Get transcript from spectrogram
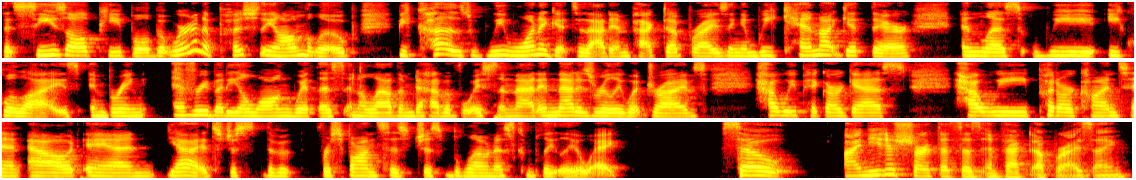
that sees all people, but we're going to push the envelope because we want to get to that impact uprising and we cannot get there unless we equalize and bring everybody along with us and allow them to have a voice in that. And that is really what drives how we pick our guests, how we put our content out. And yeah, it's just the response has just blown us completely away. So I need a shirt that says Impact Uprising.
